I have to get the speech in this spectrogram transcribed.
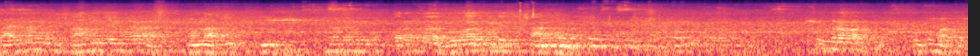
సాయంత్రం సామాన్యంగా కమలాసం తర్వాత గురువారం వచ్చేసి శాంతం శుక్రవారం కుంకుమార్తం.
